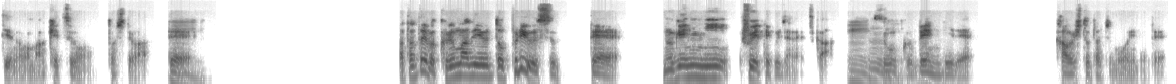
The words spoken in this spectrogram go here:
ていうのがまあ結論としてはあって、まあ例えば車で言うとプリウスって無限に増えていくじゃないですか。うん。すごく便利で買う人たちも多いので。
